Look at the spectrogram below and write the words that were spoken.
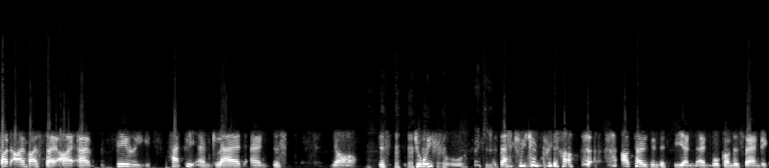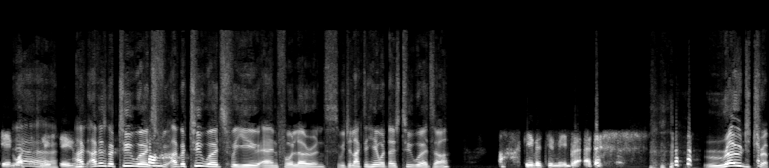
but I must say, I am very happy and glad and just, yeah, just joyful that we can put our, our toes in the sea and, and walk on the sand again. What a Yeah. blessing. I've, I've just got two words. Oh. For, I've got two words for you and for Lawrence. Would you like to hear what those two words are? Oh, give it to me, Brad. Road trip.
